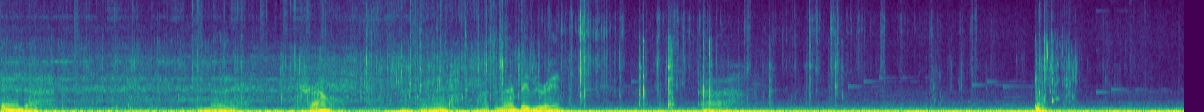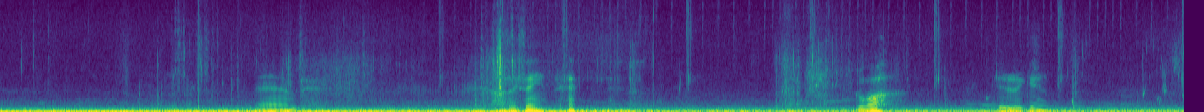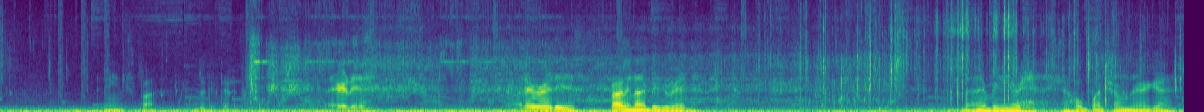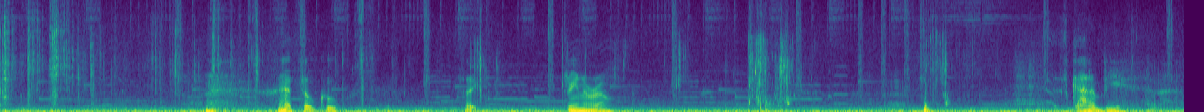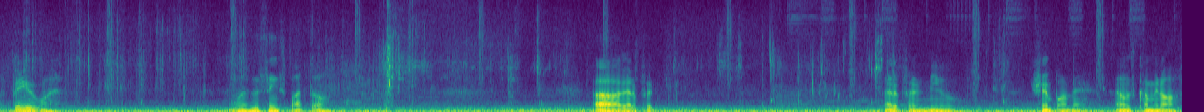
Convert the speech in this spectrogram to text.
and uh, another trout. That's another, that's another baby red. Was I oh, hit it again. Same spot. Look at that. There it is. Whatever it is. Probably not baby red. Not baby red. A whole bunch of them there, guys. That's so cool. It's like three in a row. It's gotta be a bigger one. It was in the same spot though. Oh, I gotta put. I gotta put a new shrimp on there. That one's coming off.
